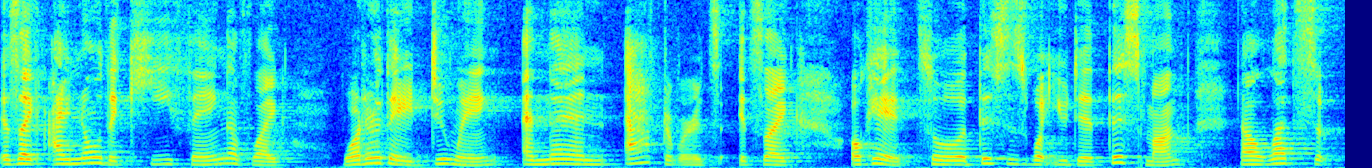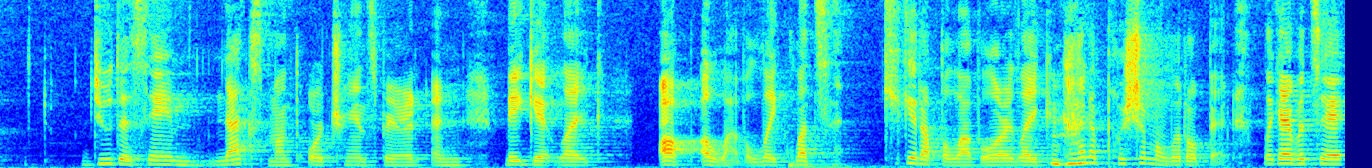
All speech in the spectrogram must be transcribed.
is like I know the key thing of like what are they doing and then afterwards it's like okay, so this is what you did this month. Now let's do the same next month or transparent and make it like up a level. Like let's kick it up a level or like mm-hmm. kind of push them a little bit. Like I would say,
